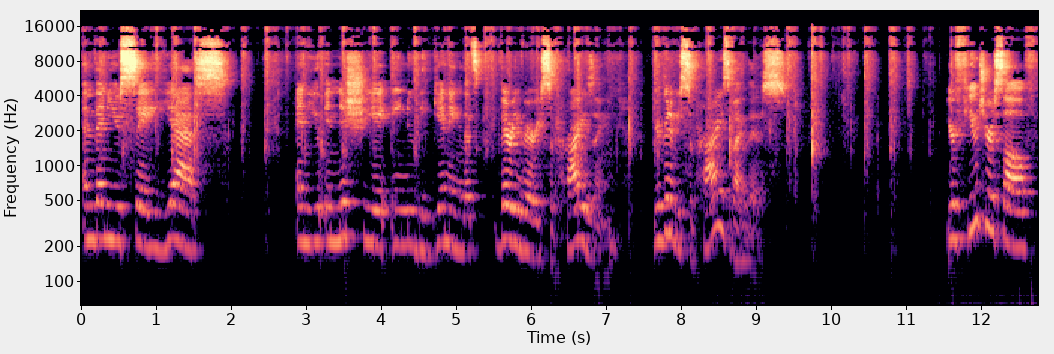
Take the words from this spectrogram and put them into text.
and then you say yes and you initiate a new beginning that's very, very surprising. You're going to be surprised by this. Your future self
